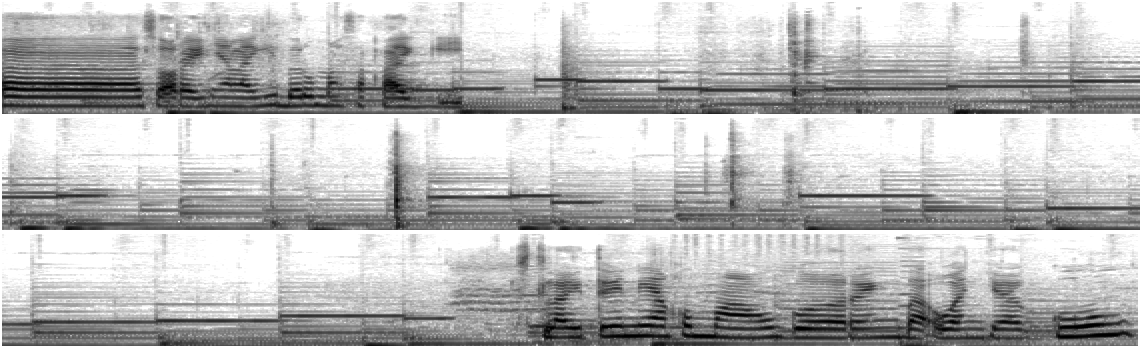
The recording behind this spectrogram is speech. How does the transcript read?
uh, sorenya lagi baru masak lagi setelah itu ini aku mau goreng bakwan jagung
